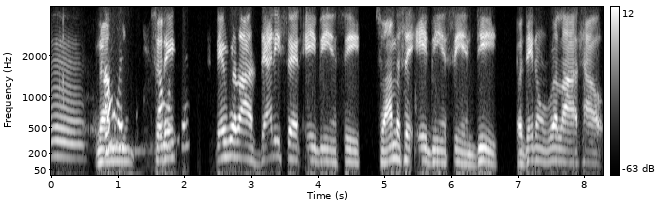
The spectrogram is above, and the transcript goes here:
mm. You know I'm what I with mean? So they they realize Daddy said A, B, and C, so I'm gonna say A, B, and C and D, but they don't realize how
